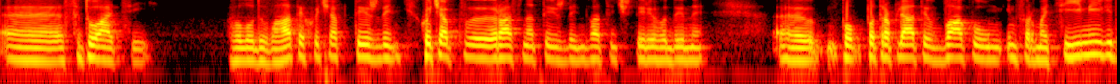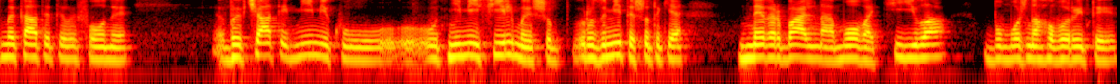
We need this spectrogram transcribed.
е, ситуацій. Голодувати хоча б тиждень, хоча б е, раз на тиждень, 24 години, е, потрапляти в вакуум інформаційний, відмикати телефони, вивчати міміку, от німі фільми, щоб розуміти, що таке невербальна мова тіла, бо можна говорити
